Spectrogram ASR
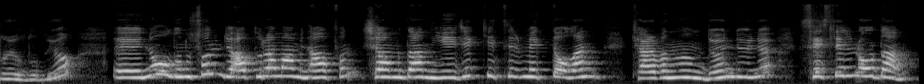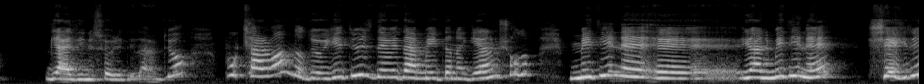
duyuldu diyor. E, ne olduğunu sorunca Abdurrahman bin Avf'ın Şam'dan yiyecek getirmekte olan kervanının döndüğünü, seslerin oradan geldiğini söylediler diyor. Bu kervan da diyor 700 deveden meydana gelmiş olup Medine e, yani Medine şehri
